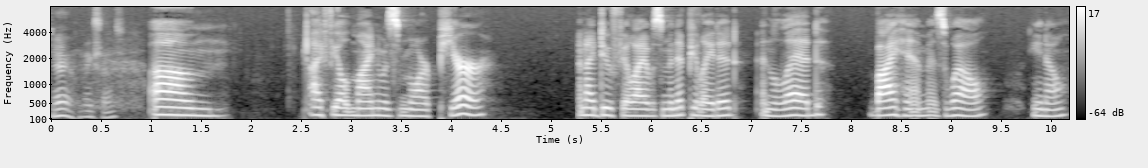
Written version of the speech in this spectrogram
yeah, makes sense. I feel mine was more pure. And I do feel I was manipulated and led by him as well, you know.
